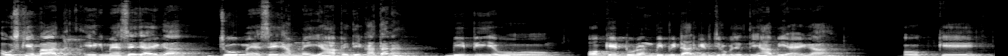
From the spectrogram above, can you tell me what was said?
उसके बाद एक मैसेज आएगा, जो मैसेज हमने यहाँ पे देखा था ना, बीपी वो okay to run BP target zero पर यहाँ भी आएगा। Okay.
